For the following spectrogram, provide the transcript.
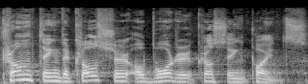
prompting the closure of border crossing points.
